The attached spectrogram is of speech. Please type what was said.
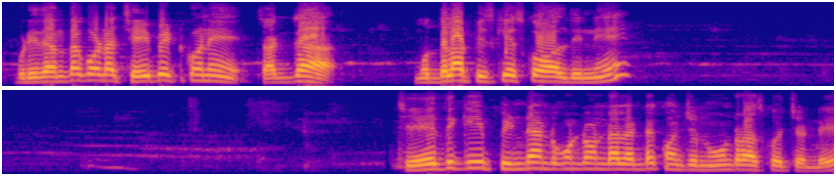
ఇప్పుడు ఇదంతా కూడా చేయి పెట్టుకొని చక్కగా ముద్దలా పిసికేసుకోవాలి దీన్ని. చేతికి పిండి అంటుకుంటూ ఉండాలంటే కొంచెం నూనె రాసుకోవచ్చండి.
